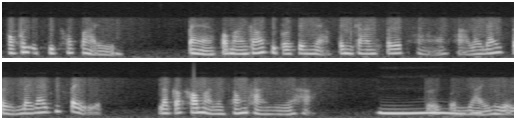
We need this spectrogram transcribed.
เขาก็เลยคลิกเข้าไป แต่ประมาณเก้าสิบเปอร์เซ็นต์เนี่ย เป็นการ search หาหารายได้เสริมรายได้พิเศษ แล้วก็เข้ามาในช่องทางนี้ค่ะอืมโดยส่วนใหญ่เลย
